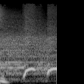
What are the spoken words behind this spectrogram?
Club.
